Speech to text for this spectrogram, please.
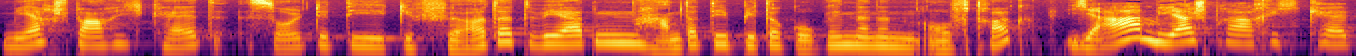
Mehrsprachigkeit, sollte die gefördert werden? Haben da die Pädagoginnen einen Auftrag? Ja, Mehrsprachigkeit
